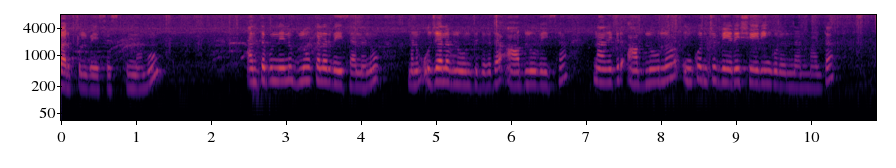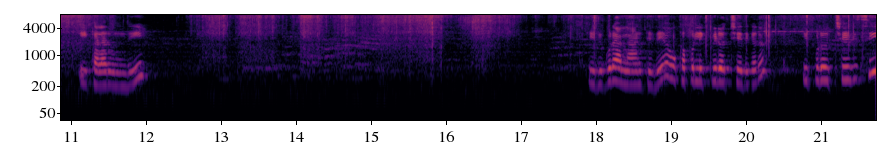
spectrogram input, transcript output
పర్పుల్ వేసేసుకున్నాము అంతకుముందు నేను బ్లూ కలర్ వేసాను మనం ఉజాల బ్లూ ఉంటుంది కదా ఆ బ్లూ వేసా. నా దగ్గర ఆ బ్లూలో ఇంకొంచెం వేరే షేడింగ్ కూడా ఉందన్నమాట. ఈ కలర్ ఉంది. ఇది కూడా అలాంటిదే. ఒకప్పుడు లిక్విడ్ వచ్చేది కదా ఇప్పుడు వచ్చేసి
